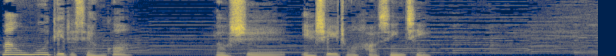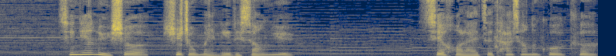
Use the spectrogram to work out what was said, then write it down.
漫无目的的闲逛，有时也是一种好心情。青年旅社是种美丽的相遇，邂逅来自他乡的过客，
